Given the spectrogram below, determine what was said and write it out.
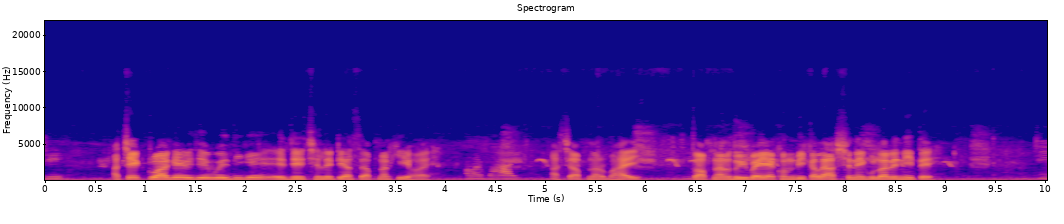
জি। আচ্ছা একটু আগে ওই যে ওইদিকে যে ছেলেটি আছে আপনার কি হয়? আমার ভাই। আচ্ছা আপনার ভাই? তো আপনারা দুই ভাই এখন বিকালে আসছেন এইগুলারে নিতে? জি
